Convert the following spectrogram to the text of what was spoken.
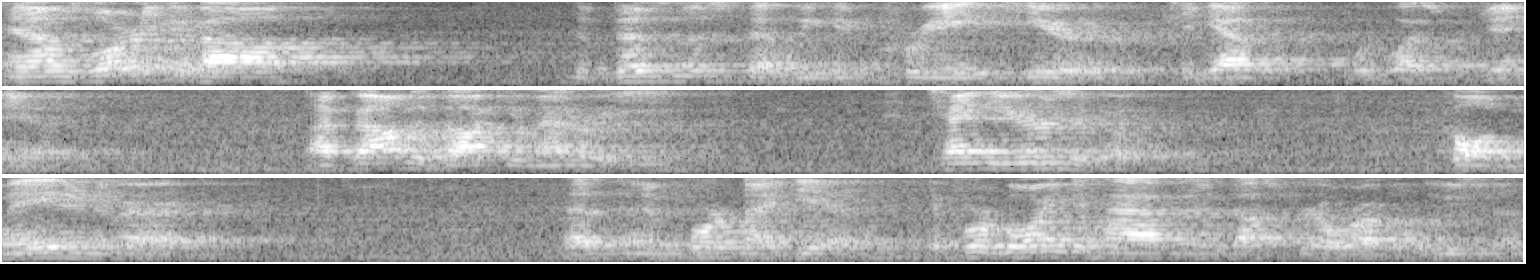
and I was learning about the business that we could create here together with West Virginia. I found a documentary 10 years ago called Made in America. That's an important idea. If we're going to have an industrial revolution,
